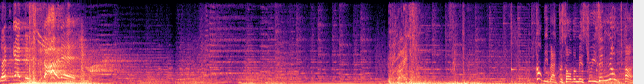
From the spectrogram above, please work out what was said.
Let's get this started! Right. I'll be back to solve the mysteries in no time.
